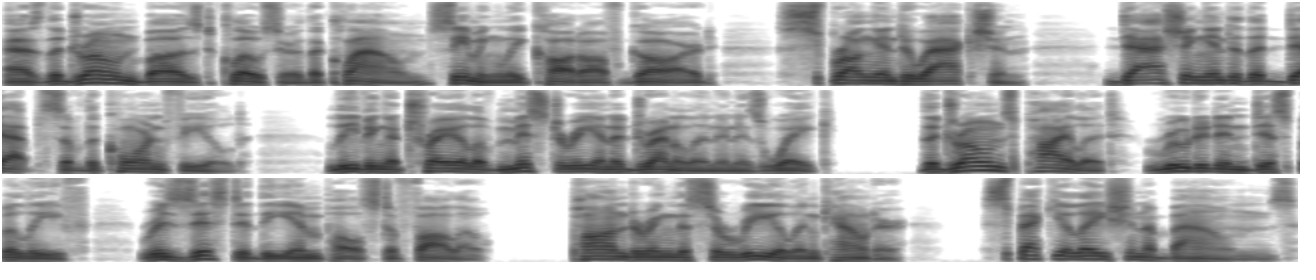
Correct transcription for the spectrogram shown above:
As the drone buzzed closer, the clown, seemingly caught off guard, sprung into action, dashing into the depths of the cornfield, leaving a trail of mystery and adrenaline in his wake. The drone's pilot, rooted in disbelief, resisted the impulse to follow, pondering the surreal encounter. Speculation abounds.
